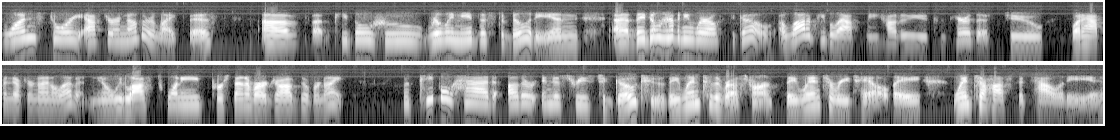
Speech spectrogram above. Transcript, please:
one story after another like this of uh, people who really need the stability and uh, they don't have anywhere else to go. A lot of people ask me, how do you compare this to what happened after 9 11? You know, we lost 20% of our jobs overnight. But people had other industries to go to. They went to the restaurants, they went to retail, they went to hospitality,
